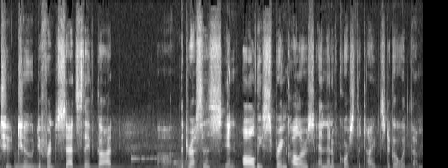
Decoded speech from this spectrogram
two two different sets. They've got uh, the dresses in all these spring colors, and then of course the tights to go with them.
